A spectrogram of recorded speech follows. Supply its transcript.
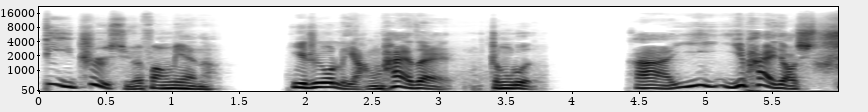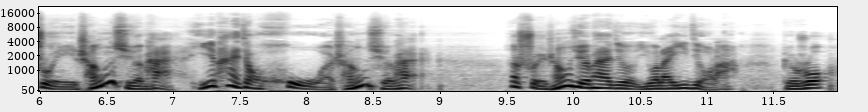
地质学方面呢，一直有两派在争论，啊，一一派叫水城学派，一派叫火城学派。那水城学派就由来已久了，比如说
